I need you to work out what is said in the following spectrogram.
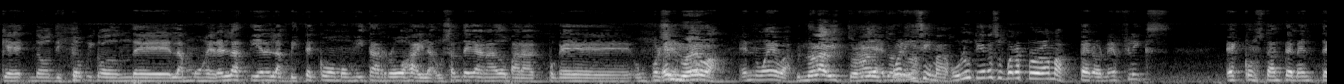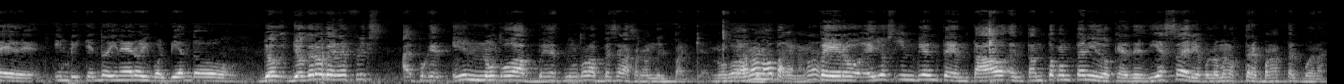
que no, distópico, donde las mujeres las tienen, las visten como monjitas rojas y las usan de ganado para, porque un por Es nueva. Es nueva. No la he visto, no la he es visto. buenísima. Hulu tiene sus buenos programas, pero Netflix es constantemente invirtiendo dinero y volviendo Yo, yo creo que Netflix, ay, porque ellos no todas, veces, no todas las veces la sacan del parque. No, todas No, no, para nada. Pero ellos invierten en, en tanto contenido que de 10 series, por lo menos 3 van a estar buenas.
